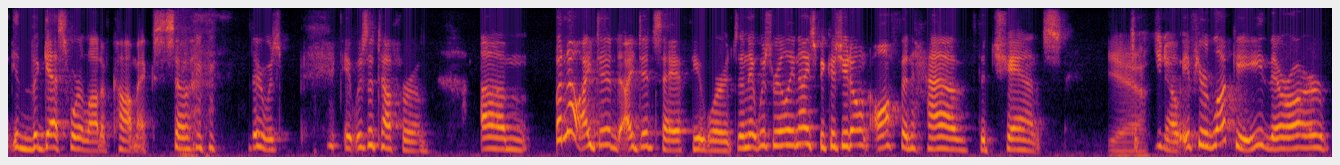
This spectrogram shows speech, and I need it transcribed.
the guests were a lot of comics, so there was it was a tough room. Um, but but no, I did. I did say a few words, and it was really nice because you don't often have the chance. Yeah. You know, if you're lucky, there are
